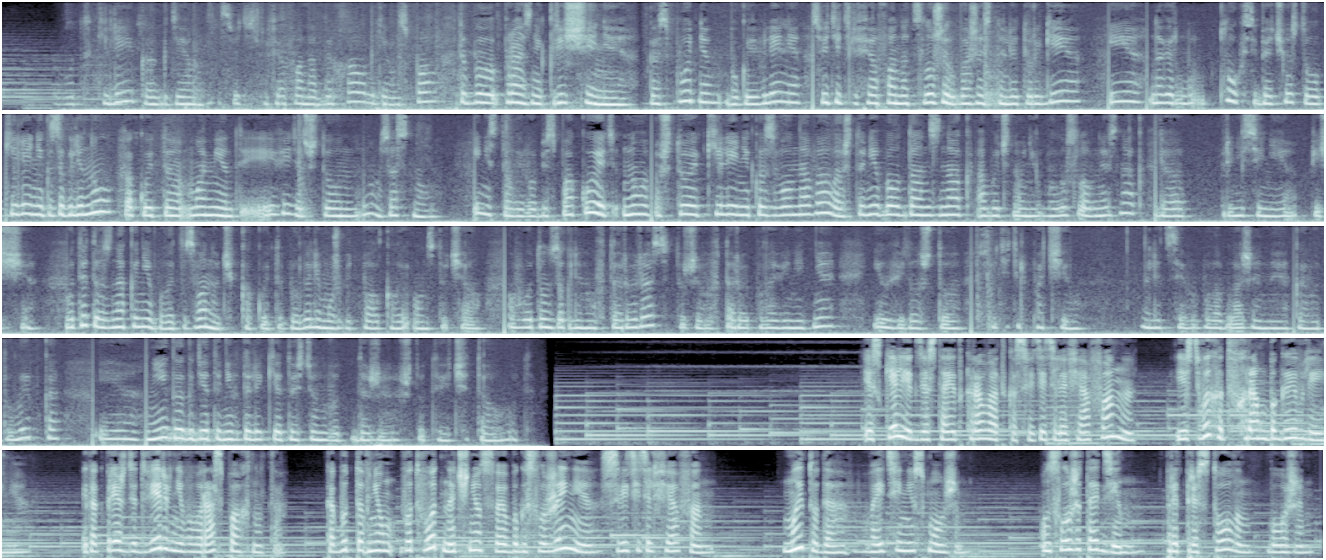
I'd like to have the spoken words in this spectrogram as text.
вот Килейка, где святитель Феофан отдыхал, где он спал. Это был праздник крещения Господня, Богоявления. Святитель Феофан отслужил божественную литургию и, наверное, плохо себя чувствовал. Келейник заглянул в какой-то момент и видит, что он ну, заснул и не стал его беспокоить. Но что Келейника взволновало, что не был дан знак, обычно у них был условный знак для принесения пищи. Вот этого знака не было, это звоночек какой-то был, или, может быть, палкой он стучал. Вот он заглянул второй раз, это уже во второй половине дня, и увидел, что святитель почил. На лице его была блаженная такая вот улыбка, и книга где-то невдалеке, то есть он вот даже что-то и читал. Вот. Из кельи, где стоит кроватка святителя Феофана, есть выход в храм Богоявления. И, как прежде, дверь в него распахнута – как будто в нем вот-вот начнет свое богослужение святитель Феофан. Мы туда войти не сможем. Он служит один, пред престолом Божьим.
